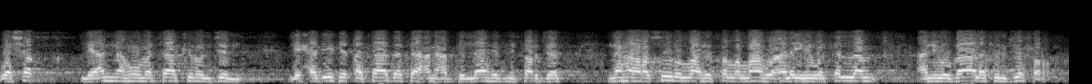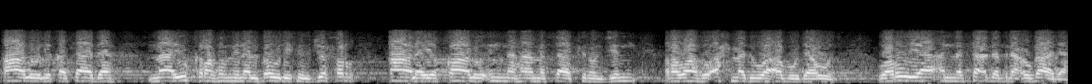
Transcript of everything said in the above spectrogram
وشق لأنه مساكن الجن. لحديث قتادة عن عبد الله بن فرجة نهى رسول الله صلى الله عليه وسلم أن يبال في الجحر. قالوا لقتادة ما يكره من البول في الجحر قال يقال إنها مساكن الجن رواه أحمد وأبو داود. وروي أن سعد بن عبادة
